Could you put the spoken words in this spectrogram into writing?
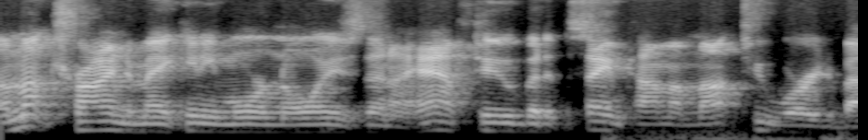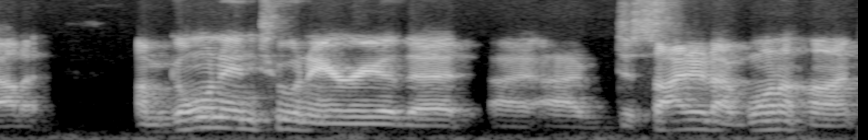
I'm not trying to make any more noise than I have to, but at the same time, I'm not too worried about it. I'm going into an area that I, I've decided I want to hunt,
